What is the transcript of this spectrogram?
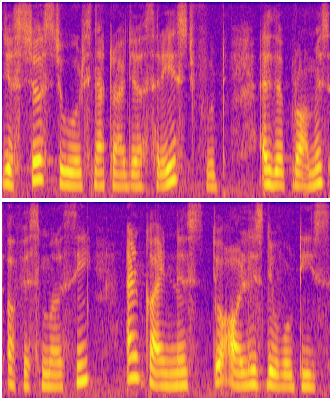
gestures towards Nataraja's raised foot as a promise of his mercy and kindness to all his devotees.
